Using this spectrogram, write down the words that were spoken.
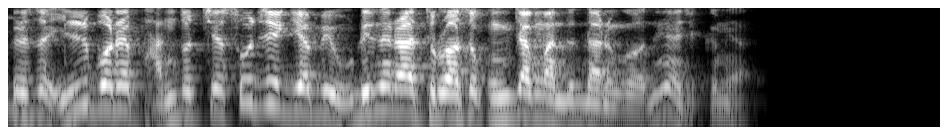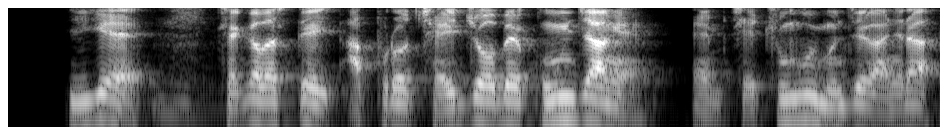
그래서 일본의 반도체 소재 기업이 우리나라 들어와서 공장 만든다는 거거든요. 지금요. 이게 음. 제가 봤을 때 앞으로 제조업의 공장에 예, 제 중국 문제가 아니라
